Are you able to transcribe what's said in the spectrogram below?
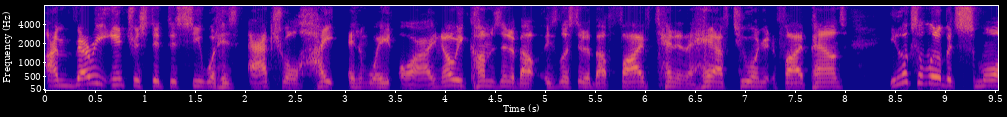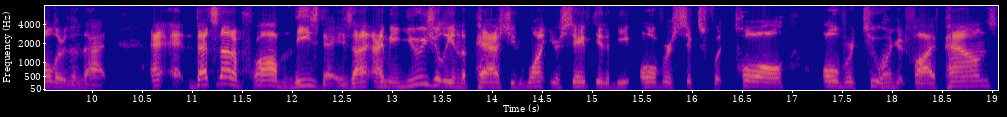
I'm very interested to see what his actual height and weight are. I know he comes in about, he's listed about 5'10 and a half, 205 pounds. He looks a little bit smaller than that. And that's not a problem these days. I, I mean, usually in the past, you'd want your safety to be over six foot tall, over 205 pounds.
